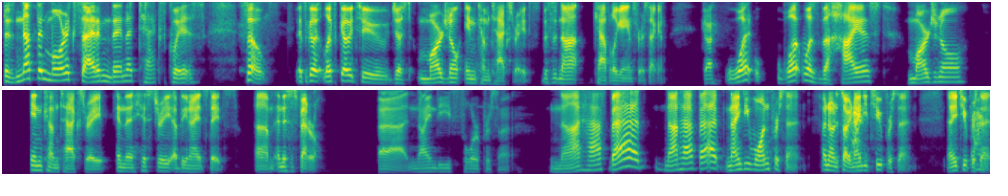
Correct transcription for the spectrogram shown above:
There's nothing more exciting than a tax quiz. So let's go. Let's go to just marginal income tax rates. This is not capital gains for a second. Okay. What what was the highest marginal income tax rate in the history of the United States? Um, and this is federal. Uh, 94%. Not half bad. Not half bad. 91%. Oh no, sorry, 92%. 92%.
